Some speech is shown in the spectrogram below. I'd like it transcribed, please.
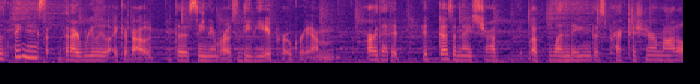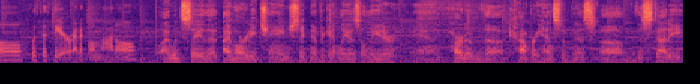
The things that I really like about the St. Ambrose DBA program are that it, it does a nice job of blending this practitioner model with the theoretical model. I would say that I've already changed significantly as a leader and part of the comprehensiveness of the study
